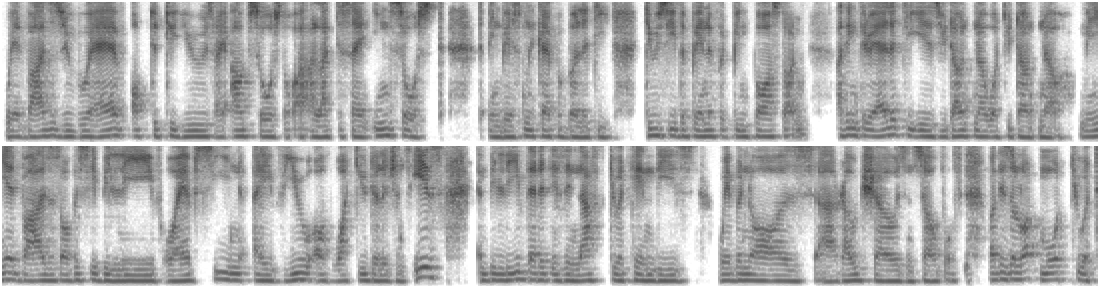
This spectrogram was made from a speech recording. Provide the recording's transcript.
where advisors who have opted to use a outsourced or I like to say an insourced investment capability do see the benefit being passed on. I think the reality is you don't know what you don't know. Many advisors obviously believe or have seen a view of what due diligence is and believe that it is enough to attend these webinars, uh, roadshows, and so forth. But there's a lot more to it.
